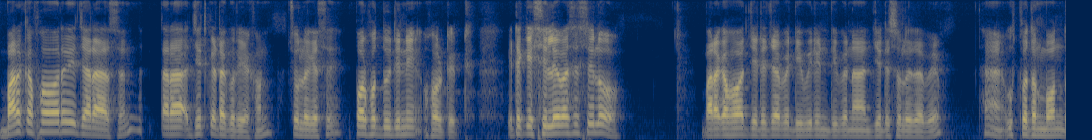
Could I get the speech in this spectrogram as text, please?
বারাকা পাওয়ারে যারা আছেন, তারা জেট ক্যাটাগরি এখন চলে গেছে, পরপর দুই দিনই হল্টেড এটা কি সিলেবাসে ছিল? বারাকা পাওয়ার জেটে যাবে ডিভিডেন্ড দিবে না জেটে চলে যাবে। হ্যাঁ উৎপাদন বন্ধ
